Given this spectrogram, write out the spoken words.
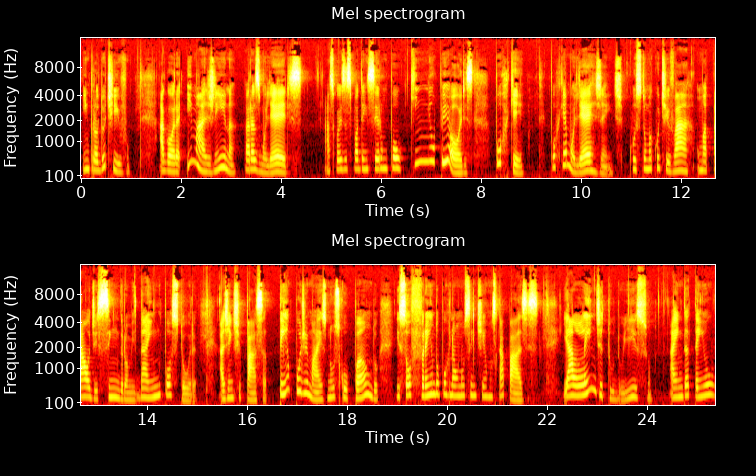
improdutivo. Agora, imagina para as mulheres, as coisas podem ser um pouquinho piores. Por quê? Porque mulher, gente, costuma cultivar uma tal de síndrome da impostora. A gente passa tempo demais nos culpando e sofrendo por não nos sentirmos capazes. E além de tudo isso, ainda tem o,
